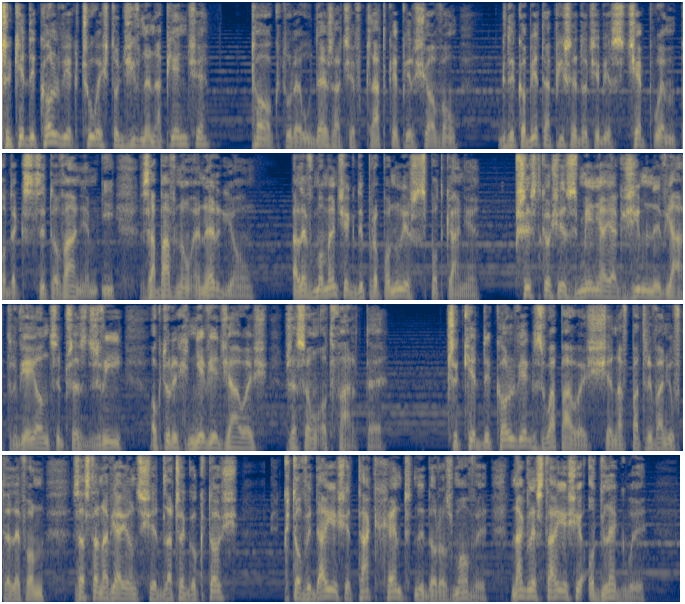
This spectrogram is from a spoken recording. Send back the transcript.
Czy kiedykolwiek czułeś to dziwne napięcie? To, które uderza cię w klatkę piersiową, gdy kobieta pisze do ciebie z ciepłem, podekscytowaniem i zabawną energią, ale w momencie, gdy proponujesz spotkanie, wszystko się zmienia jak zimny wiatr wiejący przez drzwi, o których nie wiedziałeś, że są otwarte. Czy kiedykolwiek złapałeś się na wpatrywaniu w telefon, zastanawiając się, dlaczego ktoś, kto wydaje się tak chętny do rozmowy, nagle staje się odległy,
